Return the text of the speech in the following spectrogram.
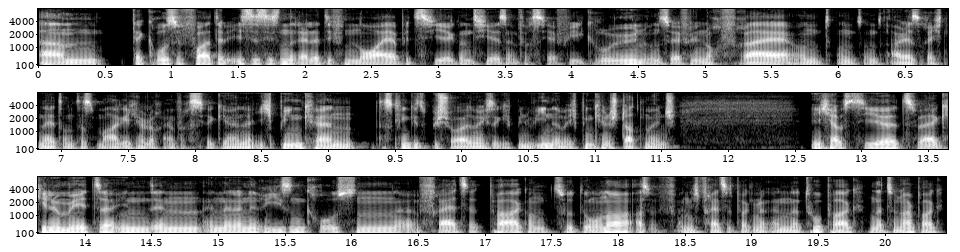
Ähm, der große Vorteil ist, es ist ein relativ neuer Bezirk und hier ist einfach sehr viel grün und sehr viel noch frei und, und, und alles recht nett und das mag ich halt auch einfach sehr gerne. Ich bin kein, das klingt jetzt bescheuert, wenn ich sage, ich bin Wiener, aber ich bin kein Stadtmensch. Ich habe es hier zwei Kilometer in, den, in einen riesengroßen äh, Freizeitpark und zur Donau, also nicht Freizeitpark, ein Naturpark, Nationalpark.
